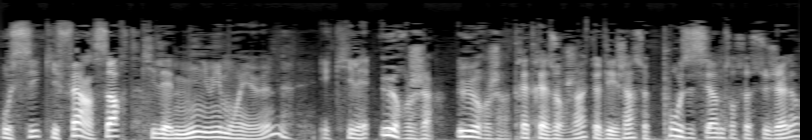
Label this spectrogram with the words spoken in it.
aussi qui fait en sorte qu'il est minuit moins une, et qu'il est urgent, urgent, très très urgent que les gens se positionnent sur ce sujet-là,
